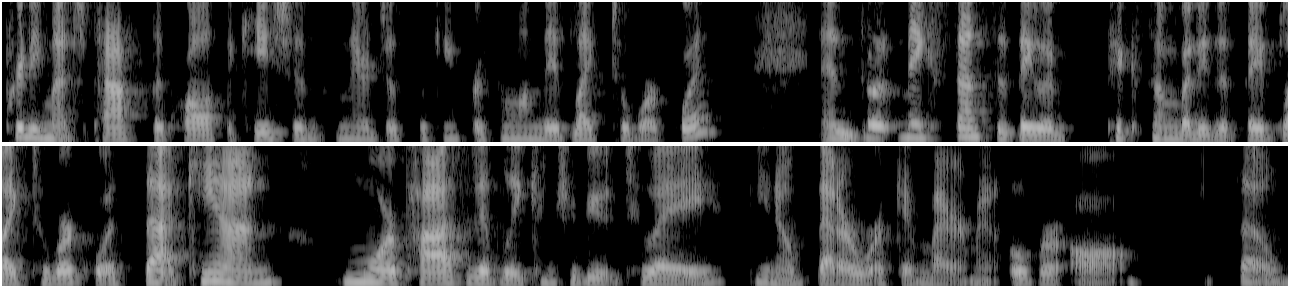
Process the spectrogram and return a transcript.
pretty much passed the qualifications and they're just looking for someone they'd like to work with. And so it makes sense that they would pick somebody that they'd like to work with that can more positively contribute to a you know better work environment overall. So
